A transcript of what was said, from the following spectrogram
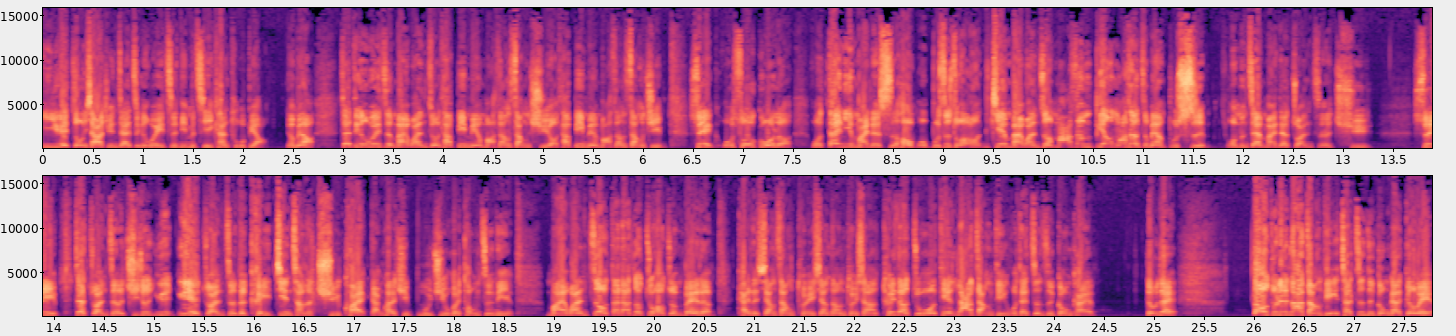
一月中下旬在这个位置，你们自己看图表有没有？在这个位置买完之后，它并没有马上上去哦，它并没有马上上去。所以我说过了，我带你买的时候，我不是说哦，你今天买完之后马上飙，马上怎么样？不是，我们在买在转折区，所以在转折区就越越转折的可以进场的区块，赶快去布局，我会通知你。买完之后，大家都做好准备了，开始向上推，向上推，向上推到昨天拉涨停，我才正式公开，对不对？到昨天拉涨停才正式公开，各位。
